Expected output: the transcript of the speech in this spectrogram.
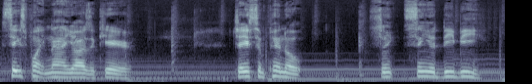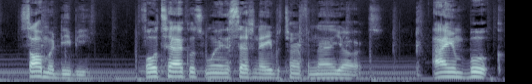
6.9 yards a carry. Jason Pinnock, senior DB, sophomore DB. Four tackles, one interception that he returned for nine yards. Ian Book,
